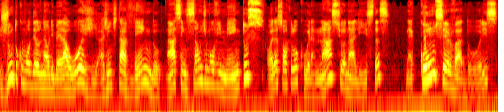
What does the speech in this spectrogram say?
junto com o modelo neoliberal, hoje a gente está vendo a ascensão de movimentos, olha só que loucura, nacionalistas, né, conservadores,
